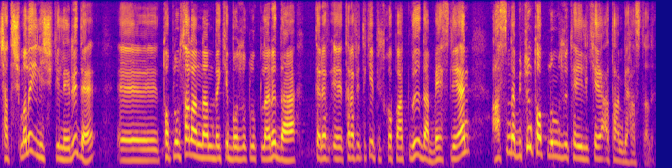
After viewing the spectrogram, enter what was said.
çatışmalı ilişkileri de e, toplumsal anlamdaki bozuklukları da traf, e, trafikteki psikopatlığı da besleyen aslında bütün toplumumuzu tehlikeye atan bir hastalık.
